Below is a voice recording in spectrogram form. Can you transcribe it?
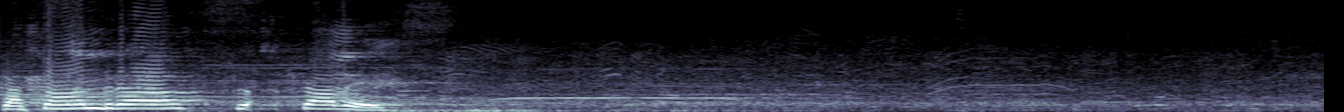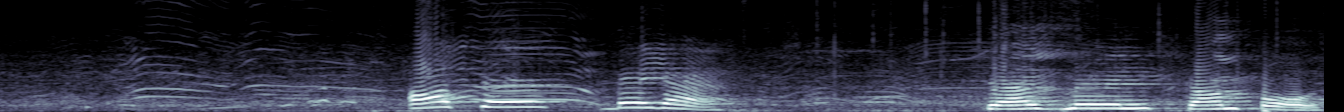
Cassandra Chávez, Oscar Vega, Jasmine Campos,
